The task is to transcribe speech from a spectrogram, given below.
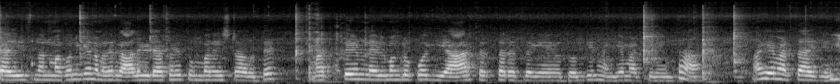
ಗಾಯ್ಸ್ ನನ್ನ ಮಗನಿಗೆ ನಮ್ಮ ಮನೆಗೆ ಆಲೂಗಡ್ಡೆ ಹಾಕೋದೇ ತುಂಬಾ ಇಷ್ಟ ಆಗುತ್ತೆ. ಮತ್ತೆ ನೆಲ್ಮಂಗ್ಳಕ್ಕೆ ಹೋಗಿ ಯಾರು ತರ್ತಾರೆ ಅತ್ಲಾಗೆ ಇವತ್ತು ಒಂದಿನ ಹಾಗೆ ಮಾಡ್ತೀನಿ ಅಂತ ಹಾಗೆ ಮಾಡ್ತಾ ಇದ್ದೀನಿ.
